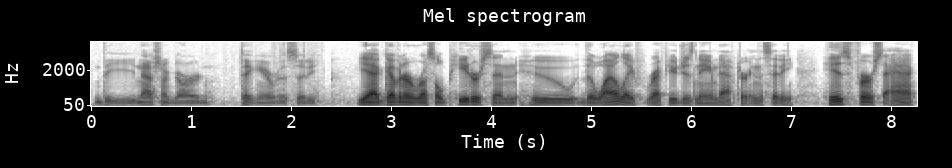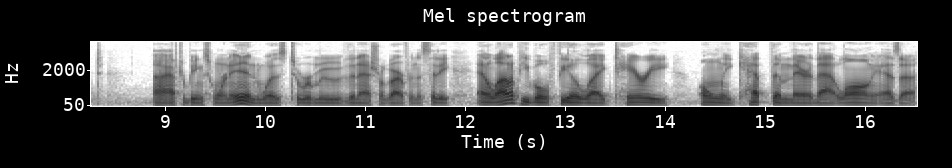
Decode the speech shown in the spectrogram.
the National Guard taking over the city. Yeah, Governor Russell Peterson, who the wildlife refuge is named after in the city, his first act uh, after being sworn in was to remove the National Guard from the city. And a lot of people feel like Terry only kept them there that long as a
